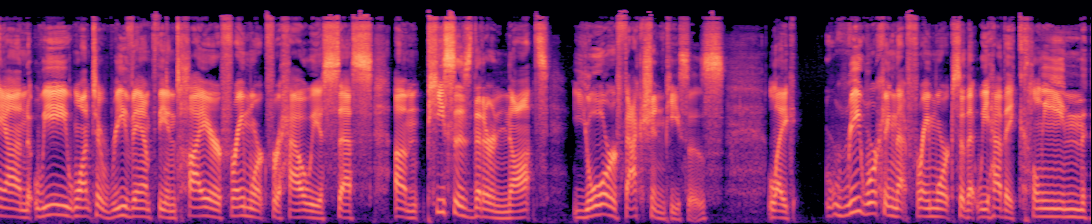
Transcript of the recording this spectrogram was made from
and we want to revamp the entire framework for how we assess um, pieces that are not your faction pieces. Like reworking that framework so that we have a clean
